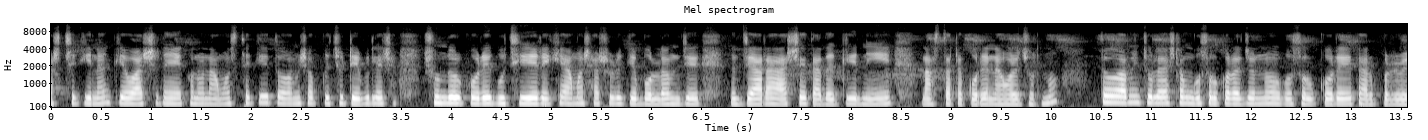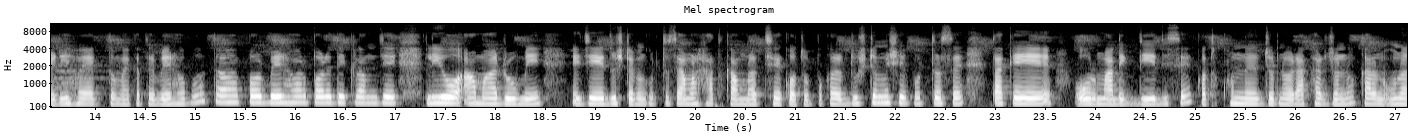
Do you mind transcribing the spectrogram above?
আসছে কি না কেউ আসেনি এখনও নামাজ থেকে। তো আমি সব কিছু টেবিলে সুন্দর করে গুছিয়ে রেখে আমার শাশুড়িকে বললাম যে যারা আসে তাদেরকে নিয়ে নাস্তাটা করে নেওয়ার জন্য। তো আমি চলে আসলাম গোসল করার জন্য। গোসল করে তারপর রেডি হয়ে একদম একাতে বের হব। তারপর বের হওয়ার পরে দেখলাম যে লিও আমার রুমে এই যে দুষ্টামি করতেছে, আমার হাত কামড়াচ্ছে, কত প্রকার দুষ্টামি সে করতেছে, তাকে ওর মালিক দিয়ে দিছে কতক্ষণের জন্য রাখার জন্য, কারণ ওনা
